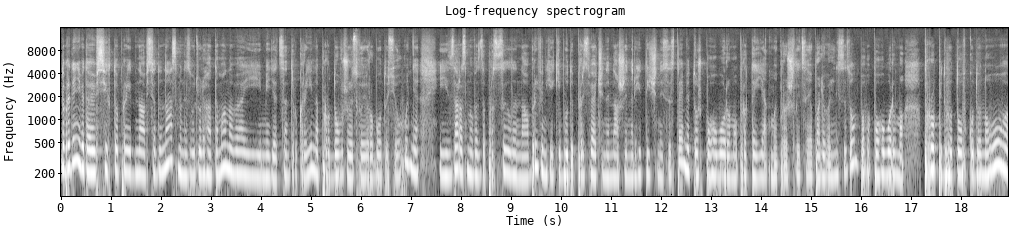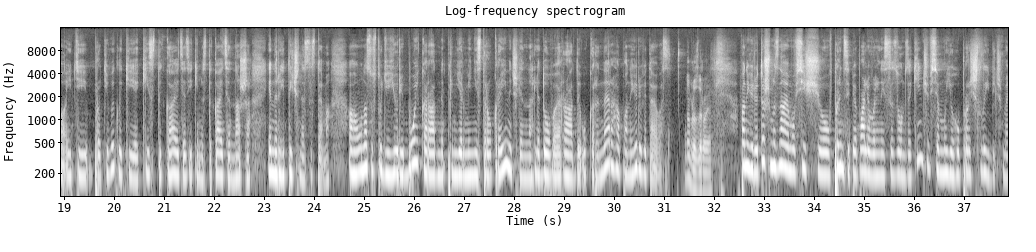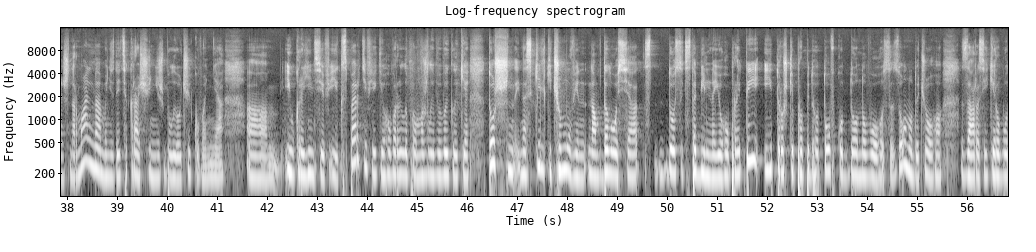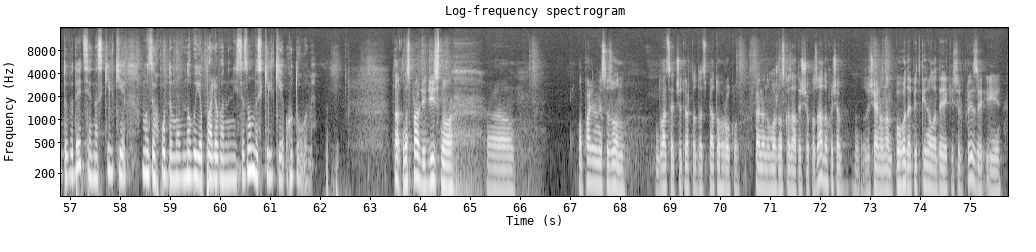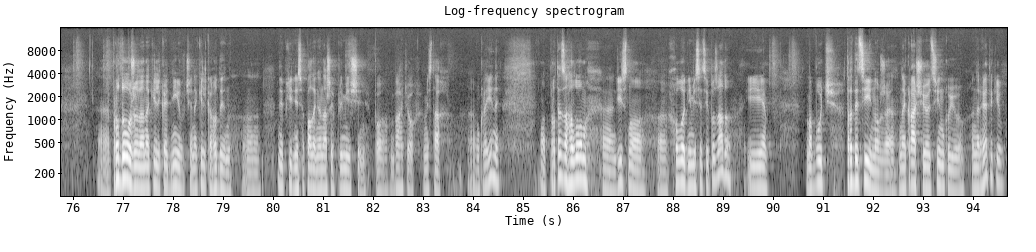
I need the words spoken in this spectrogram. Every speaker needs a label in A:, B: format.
A: Добрий день, вітаю всіх, хто приєднався до нас. Мене звуть Ольга Таманова і медіа центр Україна продовжує свою роботу сьогодні. І зараз ми вас запросили на брифінг, який буде присвячений нашій енергетичній системі. Тож поговоримо про те, як ми пройшли цей опалювальний сезон. Поговоримо про підготовку до нового і ті про ті виклики, які стикаються, з якими стикається наша енергетична система. А, У нас у студії Юрій Бойка, радник прем'єр-міністра України, член наглядової ради Укренерго. Пане Юрію, вітаю вас.
B: Доброго здоров'я.
A: Пане Юрію, тож ми знаємо всі, що в принципі опалювальний сезон закінчився. Ми його пройшли більш-менш нормально. Мені здається, краще ніж були очікування а, і українців, і експертів, які говорили про можливі виклики. Тож наскільки чому він нам вдалося досить стабільно його пройти, і трошки про підготовку до нового сезону, до чого зараз які роботи ведеться, наскільки ми заходимо в новий опалювальний сезон, наскільки готовими.
B: Так, насправді дійсно е, опалювальний сезон 24-25 року впевнено можна сказати, що позаду, хоча, звичайно, нам погода підкинула деякі сюрпризи і е, продовжила на кілька днів чи на кілька годин е, необхідність опалення наших приміщень по багатьох містах України. От, проте загалом дійсно холодні місяці позаду, і, мабуть, традиційно вже найкращою оцінкою енергетиків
